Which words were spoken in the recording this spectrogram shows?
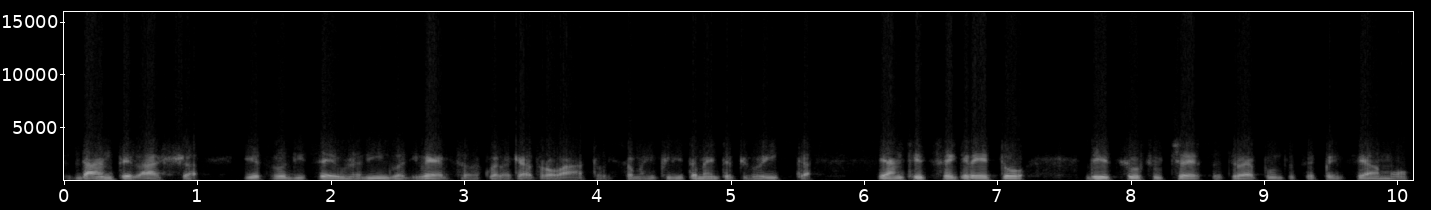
Dante lascia dietro di sé una lingua diversa da quella che ha trovato, insomma infinitamente più ricca, e anche il segreto del suo successo, cioè appunto se pensiamo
